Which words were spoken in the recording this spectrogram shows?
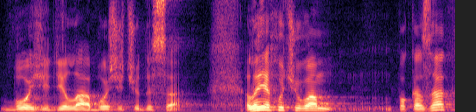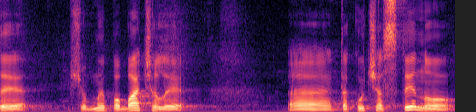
Божі діла, Божі чудеса. Але я хочу вам показати, щоб ми побачили е, таку частину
